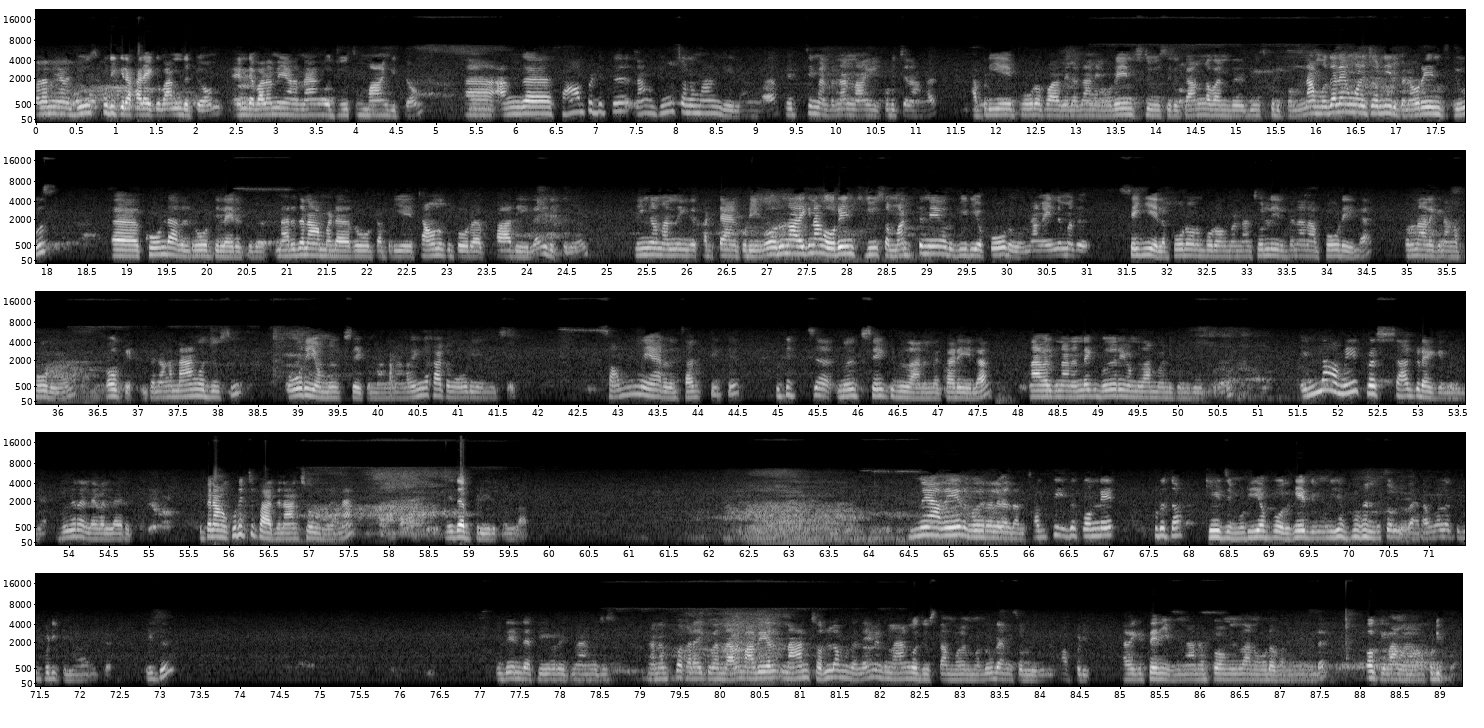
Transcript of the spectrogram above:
வளமையான ஜூஸ் குடிக்கிற கடைக்கு வந்துட்டோம். எந்த வளமையான மேங்கோ ஜூஸும் வாங்கிட்டோம். அங்க சாப்பிட்டுட்டு நாங்கள் ஜூஸ் ஒன்றும் வாங்கிடலாங்க பெப்சி மட்டும்தான் வாங்கி குடிச்சோம் நாங்கள் அப்படியே போகிற பாதையில் தானே ஒரேஞ்ச் ஜூஸ் இருக்கு. அங்கே வந்து ஜூஸ் குடிப்போம். நான் முதல்ல உங்களுக்கு சொல்லியிருப்பேன் ஒரேஞ்ச் ஜூஸ் கோண்டாவில் ரோட்டில் இருக்குது. மருதனாமட ரோட் அப்படியே டவுனுக்கு போகிற பாதையில் இருக்குது. நீங்கள் வந்து இங்கே கட்டாயம் குடிங்க. ஒரு நாளைக்கு நாங்கள் ஒரேஞ்ச் ஜூஸை மட்டுமே ஒரு வீடியோ போடுவோம். நாங்கள் இன்னும் அது செய்யலை. போடணும் போடணும்னு நான் சொல்லியிருப்பேன். நான் போடையில ஒரு நாளைக்கு நாங்கள் போடுவோம். ஓகே இப்போ நாங்கள் mango juice Oreo milk shake நாங்கள் நாங்கள் எங்கே காட்டுவோம் ஓரியோ மில்க் ஷேக் செம்மையாக இருக்கும். சக்திக்கு பிடிச்ச மில்க் ஷேக் இதுதான் இந்த கடையில். நான் அவருக்கு நான் இன்றைக்கு வேறு ஒன்று தான் பண்ணி கொண்டு கொடுக்குறேன் எல்லாமே ஃப்ரெஷ்ஷாக கிடைக்குது இங்கே. வேறு லெவலில் இருக்கு. இப்போ நாங்கள் குடிச்சு பார்த்து நான் சொல்கிறேன்னா இது அப்படி இருக்குங்களா உண்மையாவே இது வேறு லெவல் தான். சக்தி இது கொண்டே கொடுத்தா கேஜி முடிய போகுது கேஜி முடிய போகுதுன்னு சொல்லுவார். அவ்வளோத்துக்கு பிடிக்குமா இருக்கு? இது இது என் ஃபேவரட் மேங்கோ ஜூஸ் நான் எப்போ கடைக்கு வந்தாலும் அவைகள் நான் சொல்ல முதல்ல எனக்கு மேங்கோ ஜூஸ் தான் வேணும். உடனே சொல்லுவேன் அப்படி. அவைக்கு தெரியும். நான் எப்போ தான் ஓட பண்ணுவேன் ஓகே வாங்க குடிப்போம்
